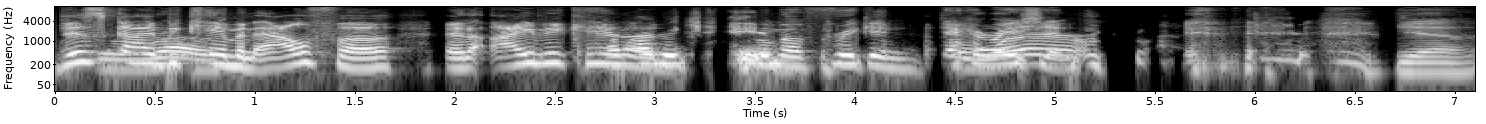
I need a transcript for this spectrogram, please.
this guy gross. became an alpha, and I became and I a, became a freaking decoration. worm. yeah.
